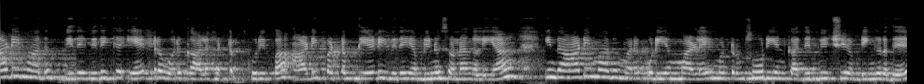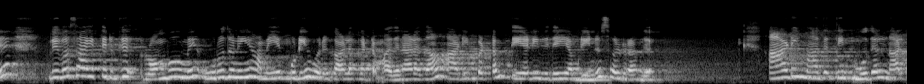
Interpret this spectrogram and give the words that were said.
ஆடி மாதம் விதை விதைக்க ஏற்ற ஒரு காலகட்டம். குறிப்பாக ஆடிப்பட்டம் தேடி விதை அப்படின்னு சொன்னாங்க இல்லையா? இந்த ஆடி மாதம் வரக்கூடிய மழை மற்றும் சூரியன் கதிர்வீச்சு அப்படிங்கிறது விவசாயத்திற்கு ரொம்பவுமே உறுதுணையாக அமையக்கூடிய ஒரு காலகட்டம். அதனால தான் ஆடிப்பட்டம் தேடி விதை அப்படின்னு சொல்கிறாங்க ஆடி மாதத்தின் முதல் நாள்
